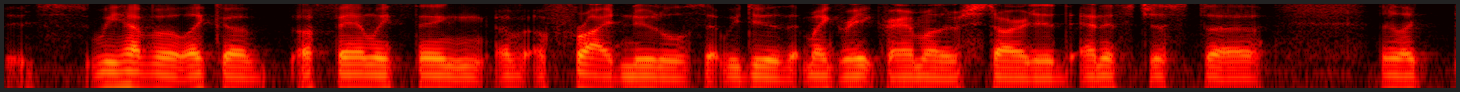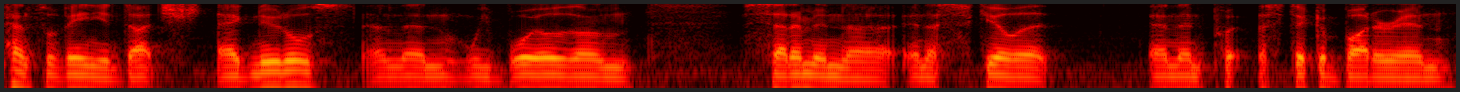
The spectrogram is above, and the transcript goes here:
it's we have a like a, a family thing of, of fried noodles that we do that my great grandmother started, and it's just uh, they're like Pennsylvania Dutch egg noodles, and then we boil them, set them in a in a skillet, and then put a stick of butter in.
